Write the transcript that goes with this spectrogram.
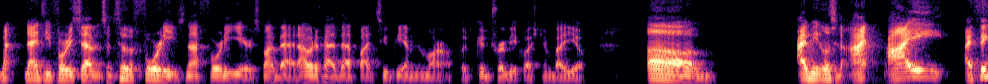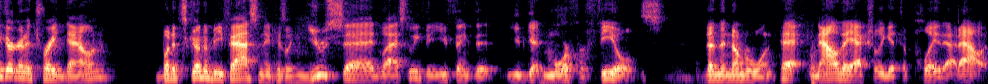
1947. So to the 40s, not 40 years. My bad. I would have had that by 2 p.m. tomorrow, but good trivia question by you. Um I mean, listen, I I I think they're going to trade down, but it's going to be fascinating because, like you said last week, that you think that you'd get more for Fields than the number one pick. Now they actually get to play that out.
